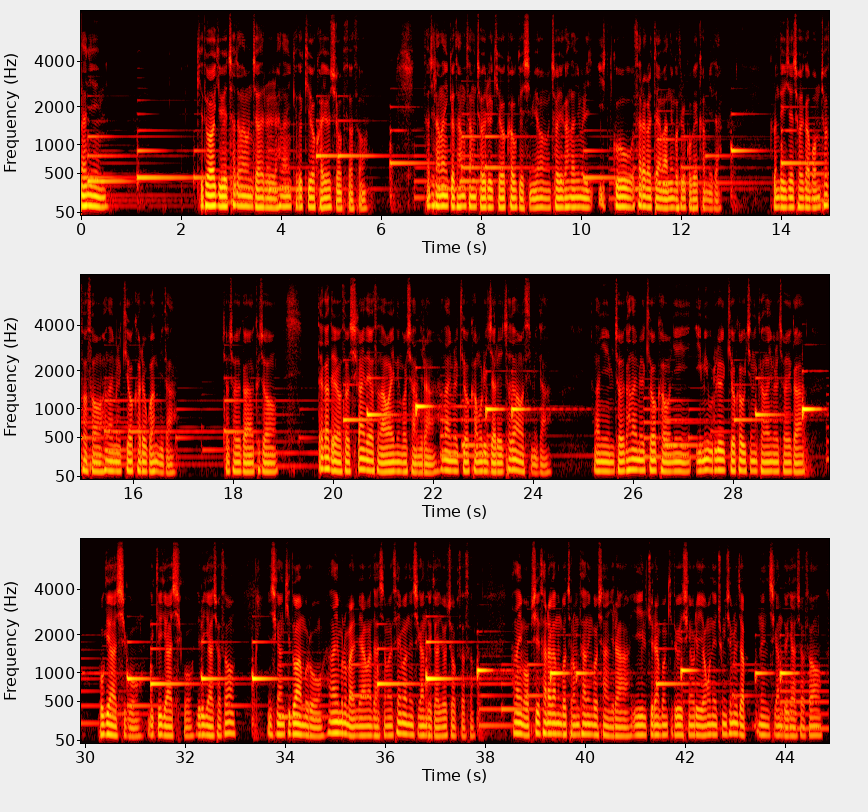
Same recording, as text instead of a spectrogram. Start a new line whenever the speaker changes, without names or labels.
하나님 기도하기 위해 찾아나온 자를 하나님께서 기억하여 주옵소서. 사실 하나님께서 항상 저희를 기억하고 계시며 저희가 하나님을 잊고 살아갈 때 많은 것을 고백합니다. 그런데 이제 저희가 멈춰서서 하나님을 기억하려고 합니다. 저 저희가 그저 때가 되어서 시간이 되어서 나와 있는 것이 아니라 하나님을 기억함으로 이 자리에 찾아 나왔습니다. 하나님 저희가 하나님을 기억하오니 이미 우리를 기억하고 계시는 그 하나님을 저희가 보게 하시고 느끼게 하시고 누리게 하셔서 이 시간 기도함으로 하나님으로 말미암아 다시 한번 세임없는 시간 되게 하여 주옵소서. 하나님 없이 살아가는 것처럼 사는 것이 아니라 이 일주일에 한번 기도의 시간 우리 영혼의 중심을 잡는 시간 되게 하셔서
